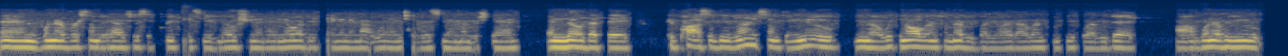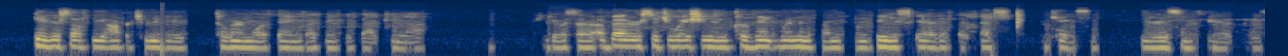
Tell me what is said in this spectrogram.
And whenever somebody has just a preconceived notion and they know everything and they're not willing to listen and understand and know that they could possibly learn something new, you know, we can all learn from everybody, right? I learn from people every day. Uh, whenever you give yourself the opportunity to learn more things, I think that that can uh, give us a, a better situation and prevent women from, from being scared if that's the case. If there is some fear, because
